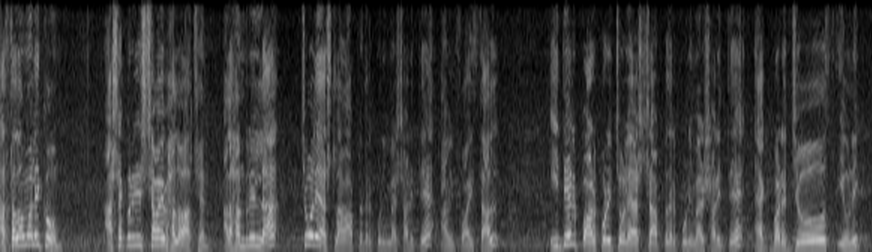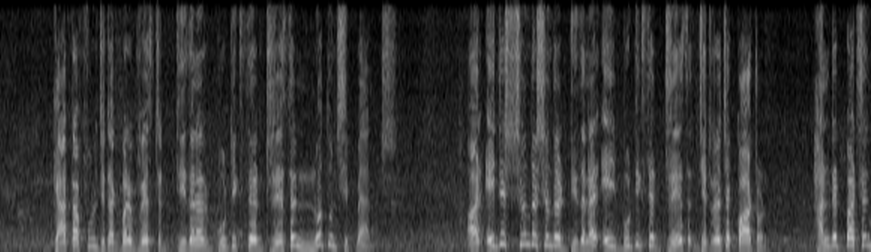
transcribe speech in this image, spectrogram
আসসালামু আলাইকুম। আশা করি সবাই ভালো আছেন। আলহামদুলিল্লাহ, চলে আসলাম আপনাদের পূর্ণিমার শাড়িতে। আমি ফয়সাল। ঈদের পরপরই চলে আসছে আপনাদের পূর্ণিমার শাড়িতে। একবারে জোস, ইউনিক। গ্যাটা ফুল, যেটা একবারে ওয়েস্ট ডিজাইনার বুটিক্সের ড্রেসের নতুন শিপমেন্ট। আর এই যে সুন্দর সুন্দর ডিজাইনার, এই বুটিক্সের ড্রেস, যেটা রয়েছে কটন। হান্ড্রেড পার্সেন্ট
